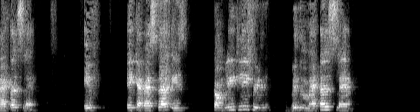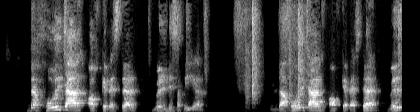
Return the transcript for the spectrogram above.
metal slab if a capacitor is completely filled with metal slab the whole charge of capacitor will disappear the whole charge of capacitor will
